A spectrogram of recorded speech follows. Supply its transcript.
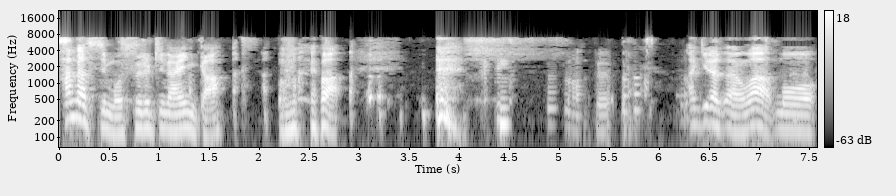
話もする気ないんか？お前は。アキラさんはも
